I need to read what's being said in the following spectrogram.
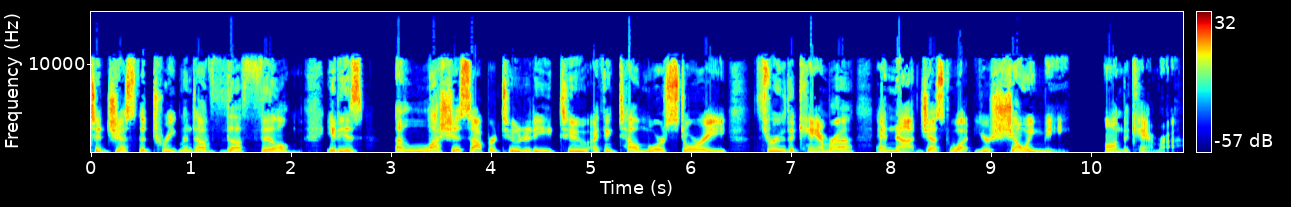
to just the treatment of the film. It is a luscious opportunity to, I think, tell more story through the camera and not just what you're showing me on the camera.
